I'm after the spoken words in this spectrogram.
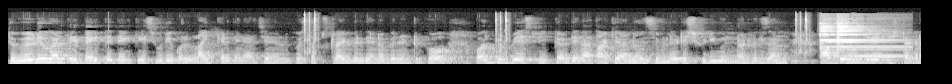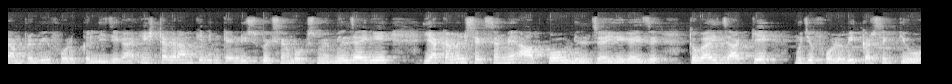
तो वीडियो को अंत तक देखते देखते इस वीडियो को लाइक कर देना चैनल को सब्सक्राइब कर देना बेल इंटर को। और फिर पे स्पीक कर देना ताकि आने वाले लेटेस्ट वीडियो नोटिफिकेशन आप मिल इंस्टाग्राम पर भी फॉलो कर लीजिएगा। इंस्टाग्राम की लिंक डिस्क्रिप्शन बॉक्स में मिल जाएगी या कमेंट सेक्शन में आपको मिल जाएगी गाइज़ तो गाइज़ जाके मुझे फॉलो भी कर सकती हो।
